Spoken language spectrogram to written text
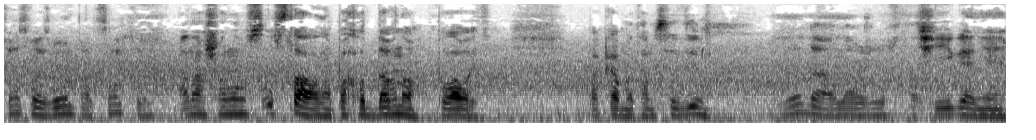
Сейчас возьмем подсаки. Она ж она ус- устала, она, походу, давно плавать. Пока мы там сидим, Ну да, она уже устала. чаи гоняем.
